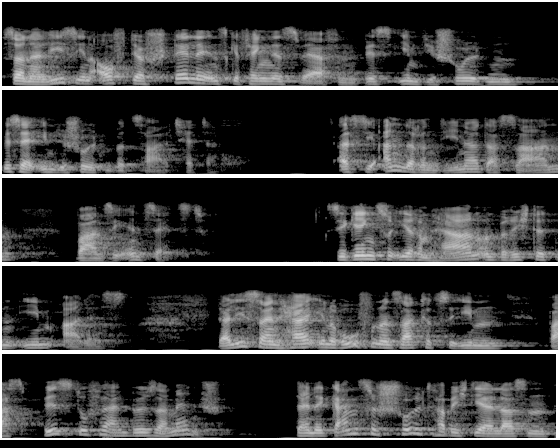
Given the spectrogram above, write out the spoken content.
sondern ließ ihn auf der Stelle ins Gefängnis werfen, bis, ihm die Schulden, bis er ihm die Schulden bezahlt hätte. Als die anderen Diener das sahen, waren sie entsetzt. Sie gingen zu ihrem Herrn und berichteten ihm alles. Da ließ sein Herr ihn rufen und sagte zu ihm, was bist du für ein böser Mensch? Deine ganze Schuld habe ich dir erlassen,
